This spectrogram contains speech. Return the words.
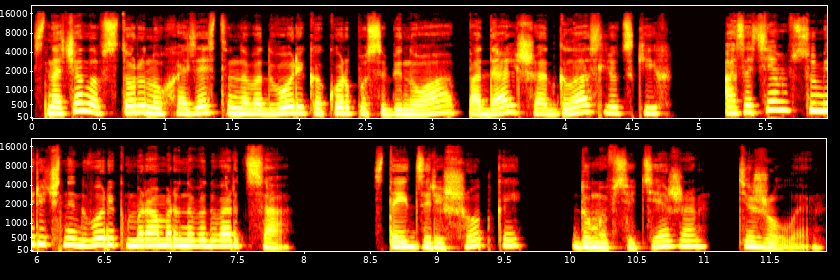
Сначала в сторону хозяйственного дворика корпуса Бенуа, подальше от глаз людских, а затем в сумеречный дворик мраморного дворца. Стоит за решеткой, думы все те же, тяжелые.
